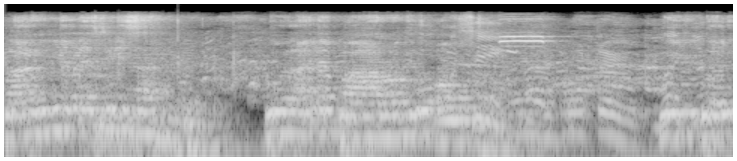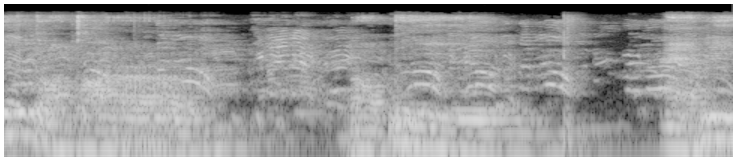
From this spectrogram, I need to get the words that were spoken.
barunya mes bisa bolanya barok itu quick ball itu trocor Robin Eri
